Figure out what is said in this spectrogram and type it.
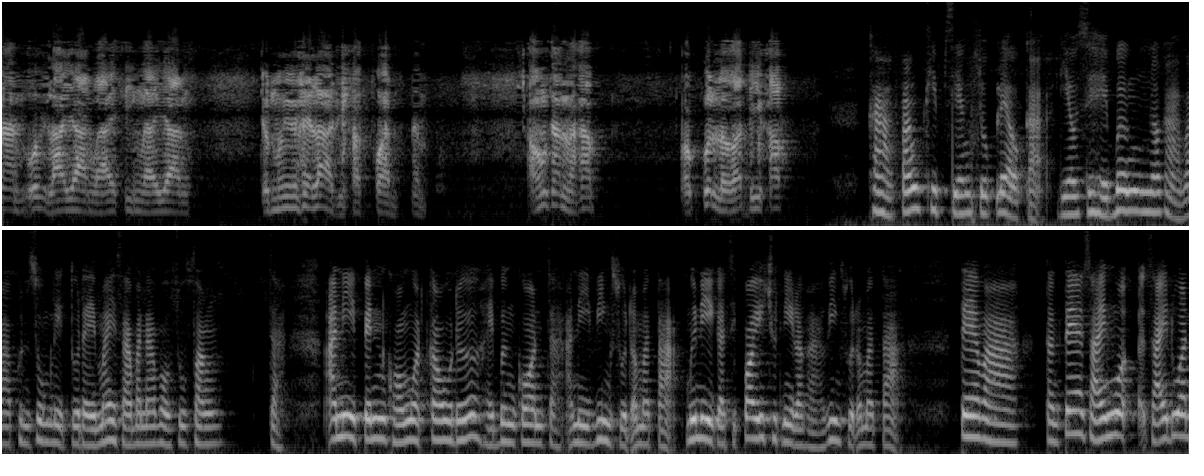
งานโอ้ยหลายอย่างหลายสิ่งหลายอย่าง จนมือให้ล่าอยู่พักผ่อนนั่นเอาของท่านละครับ ขอบคุณและสวัสดีครับ ค่ะ ฟังคลิปเสียงจบแล้วกะ เดี๋ยวสิให้เบิ่งเนาะค่ะว่าเพิ่นส่งเลขตัวใดไม่สาบานาเว้าสู่ฟัง จ้ะ อันนี้เป็นของงวดเก่าเด้อ ให้เบิ่งก่อนจ้ะ อันนี้วิ่งสูตรอมตะ มื้อนี้ก็สิปล่อยชุดนี้ล่ะค่ะ วิ่งสูตรอมตะ แต่ว่าตั้งแต่สายงวดสายด่วน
